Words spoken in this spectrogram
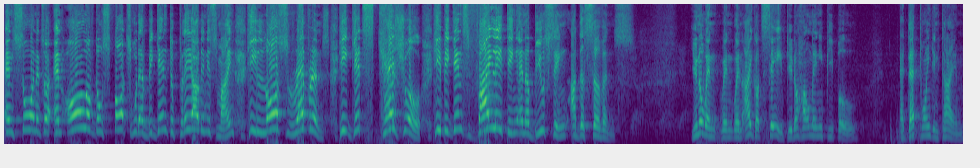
and so on and so on. And all of those thoughts would have begun to play out in his mind. He lost reverence. He gets casual. He begins violating and abusing other servants. You know, when, when, when I got saved, you know how many people at that point in time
